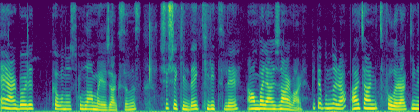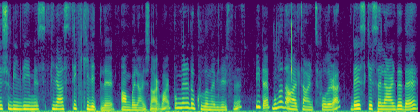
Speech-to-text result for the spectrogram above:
Eğer böyle kavanoz kullanmayacaksınız. Şu şekilde kilitli ambalajlar var. Bir de bunlara alternatif olarak yine şu bildiğimiz plastik kilitli ambalajlar var. Bunları da kullanabilirsiniz. Bir de buna da alternatif olarak bez keselerde de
